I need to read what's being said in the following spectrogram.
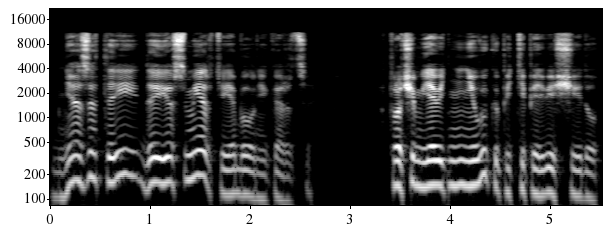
дня за три до ее смерти я был у ней, кажется. Впрочем, я ведь не выкупить теперь вещи иду.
